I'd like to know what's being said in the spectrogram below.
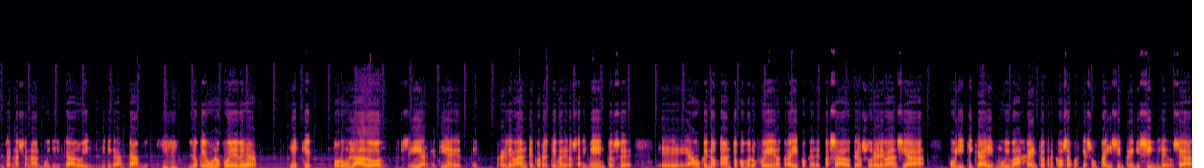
internacional muy delicado y, de gran cambio. Lo que uno puede ver es que por un lado, sí, Argentina es, relevante por el tema de los alimentos, eh, eh, aunque no tanto como lo fue en otra época del pasado, pero su relevancia política es muy baja, entre otras cosas porque es un país imprevisible, o sea,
